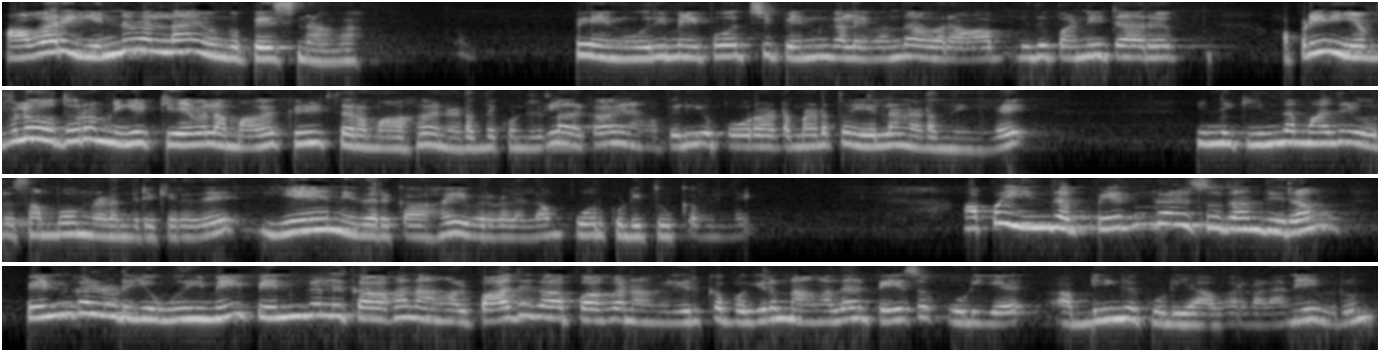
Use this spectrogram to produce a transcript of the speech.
அவர் என்னவெல்லாம் இவங்க பேசினாங்க? பெண் உரிமை போச்சு பெண்களை வந்து அவர் ஆப்- இது பண்ணிட்டாரு அப்படின்னு எவ்வளோ தூரம் நீங்கள் கேவலமாக கீழ்த்தரமாக நடந்து கொண்டீர்கள் அதுக்காக நாங்கள் பெரிய போராட்டம் நடத்தும் எல்லாம் நடந்தீங்களே. இன்னைக்கு இந்த மாதிரி ஒரு சம்பவம் நடந்திருக்கிறது. ஏன் இதற்காக இவர்கள் எல்லாம் போர்க்குடி தூக்கவில்லை? அப்போ இந்த பெண்கள் சுதந்திரம் பெண்களுடைய உரிமை பெண்களுக்காக நாங்கள் பாதுகாப்பாக நாங்கள் இருக்க போகிறோம். நாங்கள் தான் பேசக்கூடிய அப்படிங்கக்கூடிய அவர்கள் அனைவரும்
